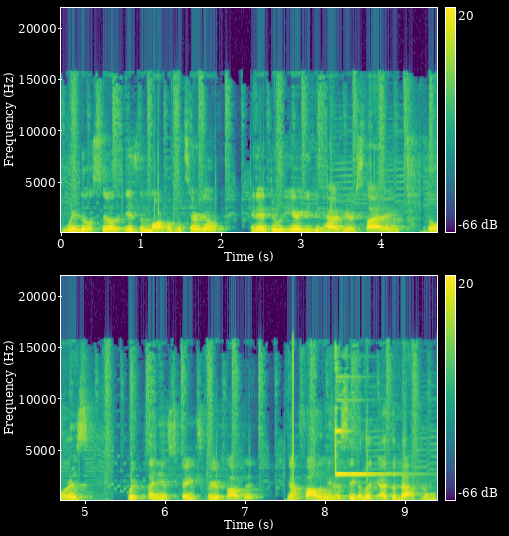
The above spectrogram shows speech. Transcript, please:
window sill is the marble material. And then through here, you do have your sliding doors with plenty of space for your closet. Now follow me, let's take a look at the bathroom.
